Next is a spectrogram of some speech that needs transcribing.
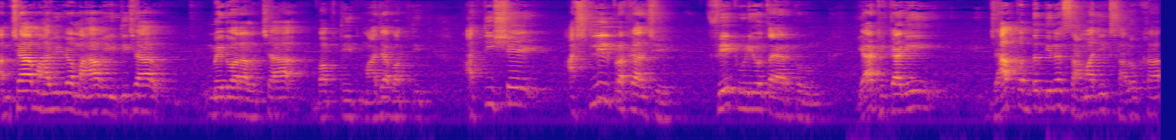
आमच्या महाविका महायुतीच्या उमेदवाराच्या बाबतीत माझ्या बाबतीत अतिशय अश्लील प्रकारचे फेक व्हिडिओ तयार करून या ठिकाणी ज्या पद्धतीनं सामाजिक सालोखा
